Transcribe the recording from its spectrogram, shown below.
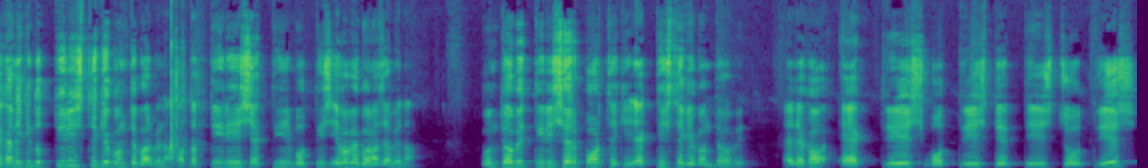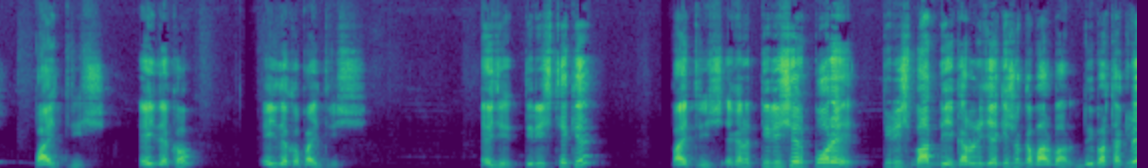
এখানে কিন্তু তিরিশ থেকে গুনতে পারবে না। অর্থাৎ তিরিশ, একত্রিশ, বত্রিশ এভাবে গোনা যাবে না। গুনতে হবে তিরিশের পর থেকে, একত্রিশ থেকে গুনতে হবে। এই দেখো, একত্রিশ, বত্রিশ, তেত্রিশ, চৌত্রিশ, পঁয়ত্রিশ। এই দেখো এই দেখো পঁয়ত্রিশ। এই যে, তিরিশ থেকে পঁয়ত্রিশ। এখানে তিরিশের পরে তিরিশ বাদ দিয়ে, কারণ এই যে একই সংখ্যা বারবার, দুইবার থাকলে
